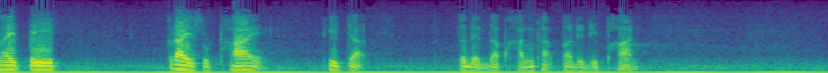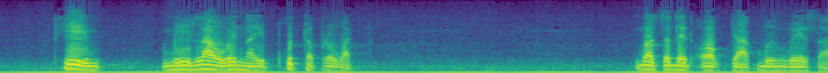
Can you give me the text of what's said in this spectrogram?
ในปีใกล้สุดท้าย ที่จะเสด็จดับขันธปริดิพาน ที่มีเล่าไว้ในพุทธประวัติ ว่าเสด็จออกจากเมืองเวสา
